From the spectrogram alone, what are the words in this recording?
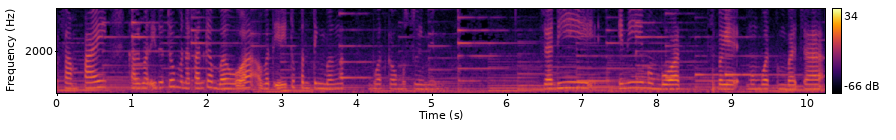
sampai kalimat itu tuh menekankan bahwa obat ini tuh penting banget buat kaum muslimin. Jadi ini membuat sebagai membuat pembaca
